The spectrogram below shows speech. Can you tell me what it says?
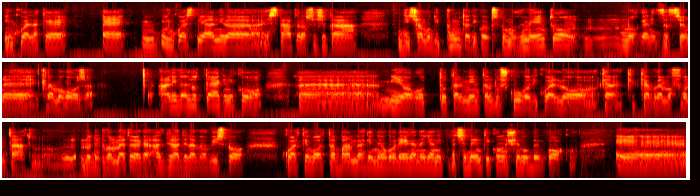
in quella che è in questi anni la, è stata la società diciamo di punta di questo movimento un'organizzazione clamorosa. A livello tecnico eh, io ero totalmente all'oscuro di quello che, che, avremmo affrontato. Lo, lo, devo ammettere al di là dell'aver visto qualche volta Bamberg in Eurolega negli anni precedenti conoscevo ben poco. E,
